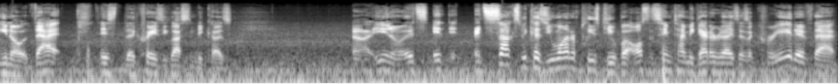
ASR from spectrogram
you know that is the crazy lesson because uh, you know, it's it, it, it sucks because you want to please people, but also at the same time you got to realize as a creative that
